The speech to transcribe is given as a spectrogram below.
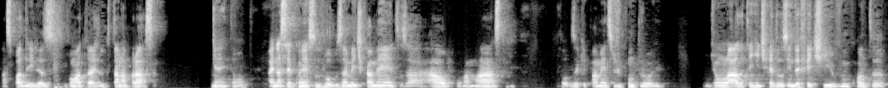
as quadrilhas vão atrás do que está na praça. É, então, aí na sequência os roubos a medicamentos, a álcool, a máscara, todos os equipamentos de controle. De um lado tem gente reduzindo efetivo, enquanto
